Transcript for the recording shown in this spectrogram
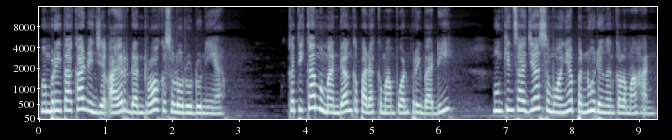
memberitakan Injil air dan roh ke seluruh dunia. Ketika memandang kepada kemampuan pribadi, mungkin saja semuanya penuh dengan kelemahan.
